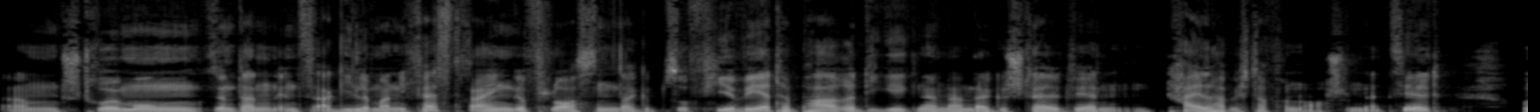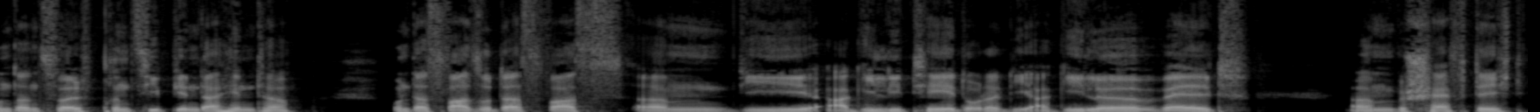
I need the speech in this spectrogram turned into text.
ähm, Strömungen sind dann ins agile Manifest reingeflossen. Da gibt es so vier Wertepaare, die gegeneinander gestellt werden. Ein Teil habe ich davon auch schon erzählt. Und dann zwölf Prinzipien dahinter. Und das war so das, was ähm, die Agilität oder die agile Welt ähm, beschäftigt.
